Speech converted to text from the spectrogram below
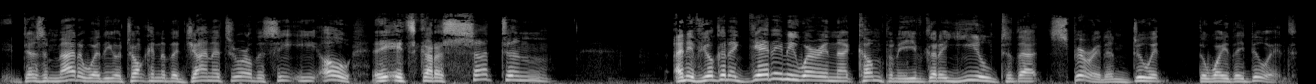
It doesn't matter whether you're talking to the janitor or the CEO. It's got a certain and if you're going to get anywhere in that company, you've got to yield to that spirit and do it the way they do it.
